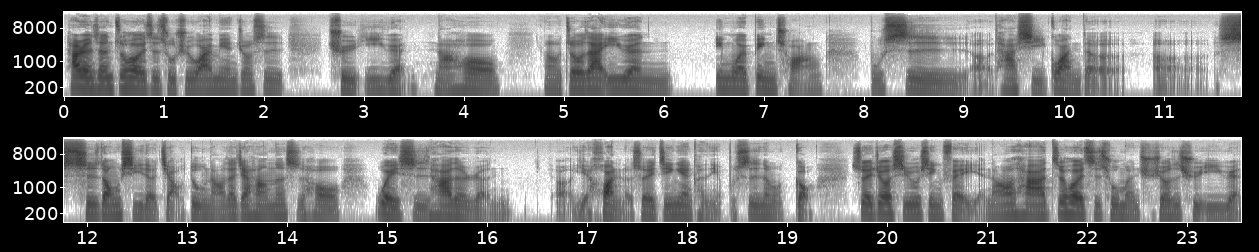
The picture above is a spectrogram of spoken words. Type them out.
他人生最后一次出去外面就是去医院，然后呃，最后在医院因为病床不是呃他习惯的。呃，吃东西的角度，然后再加上那时候喂食他的人，呃，也换了，所以经验可能也不是那么够，所以就吸入性肺炎。然后他最后一次出门去就是去医院，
